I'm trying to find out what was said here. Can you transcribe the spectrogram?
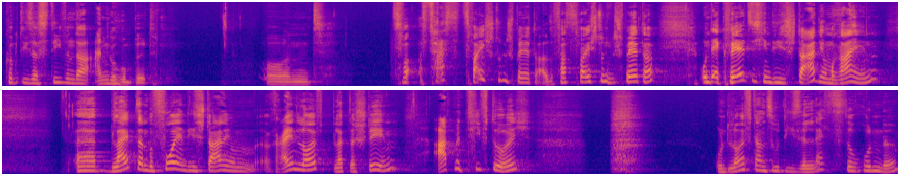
kommt dieser Steven da angehumpelt. Und fast zwei Stunden später, also fast zwei Stunden später, und er quält sich in dieses Stadion rein, äh, bleibt dann, bevor er in dieses Stadion reinläuft, bleibt er stehen, atmet tief durch und läuft dann so diese letzte Runde,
